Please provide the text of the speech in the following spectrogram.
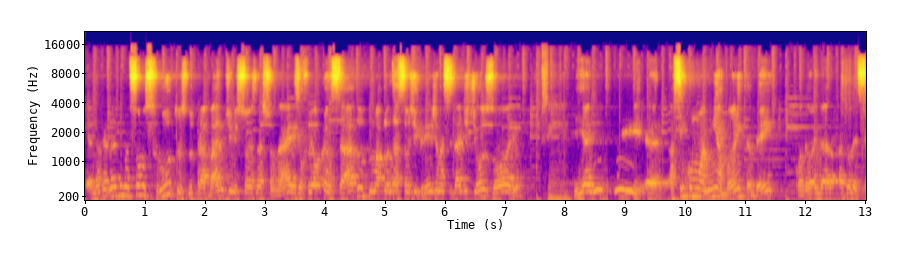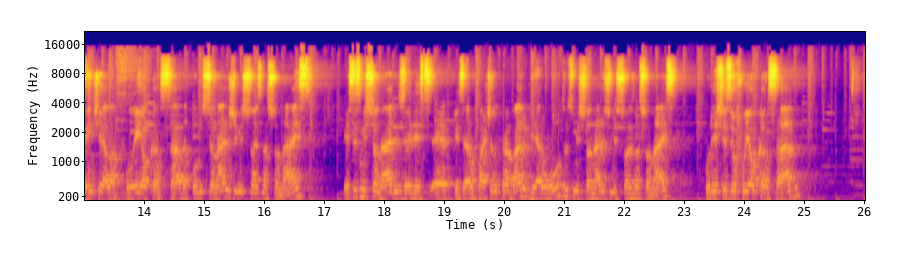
É, na verdade, nós somos frutos do trabalho de missões nacionais. Eu fui alcançado numa plantação de igreja na cidade de Osório. Sim. E aí, fui, é, assim como a minha mãe também, quando eu ainda era adolescente, ela foi alcançada por missionários de missões nacionais. Esses missionários eles é, fizeram parte do trabalho, vieram outros missionários de missões nacionais. Por estes eu fui alcançado.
